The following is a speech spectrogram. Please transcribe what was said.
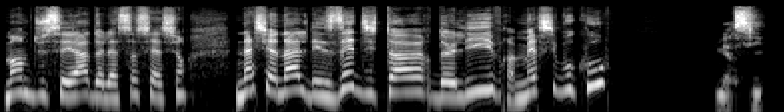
membre du CA de l'Association nationale des éditeurs de livres. Merci beaucoup. Merci.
